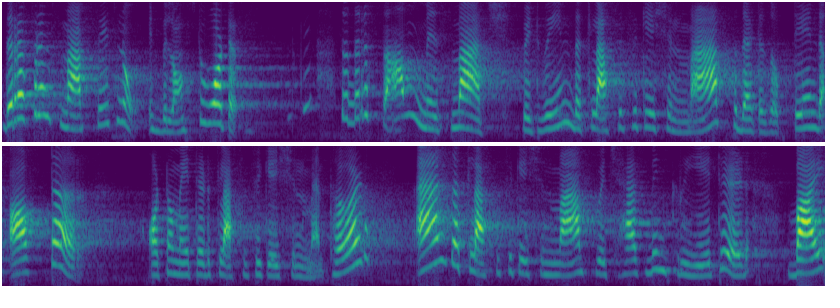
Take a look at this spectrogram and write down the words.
the reference map says no it belongs to water. So, there is some mismatch between the classification map that is obtained after automated classification method and the classification map which has been created by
